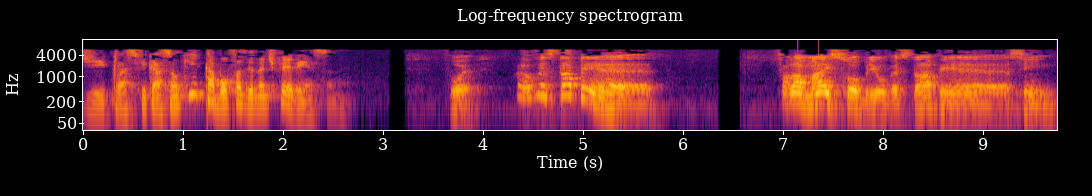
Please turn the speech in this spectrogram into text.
de, classificação que acabou fazendo a diferença. Né? Foi. O Verstappen é... Falar mais sobre o Verstappen é, assim,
